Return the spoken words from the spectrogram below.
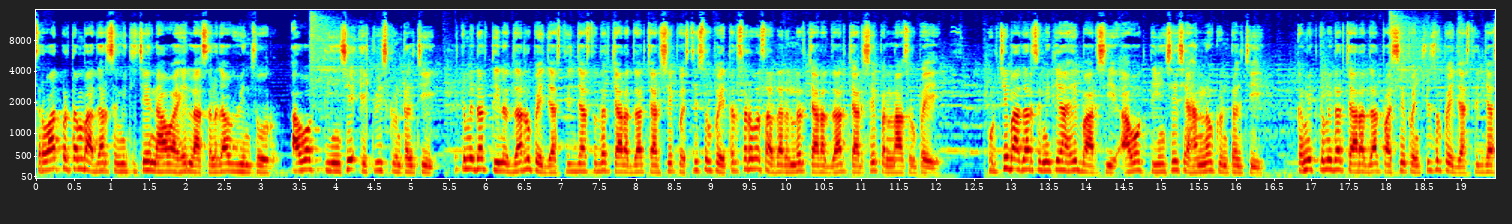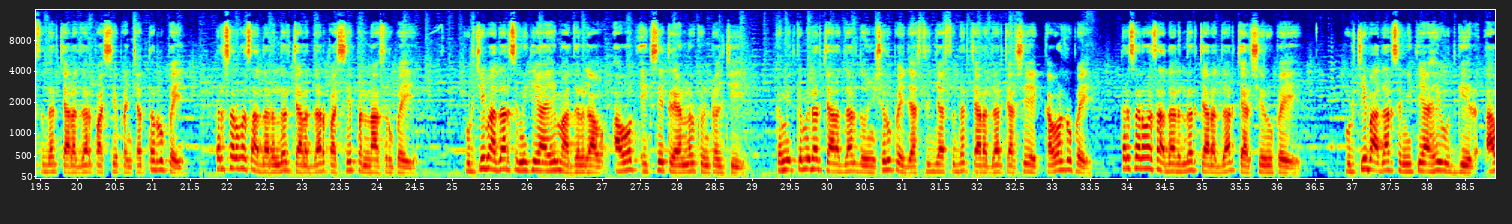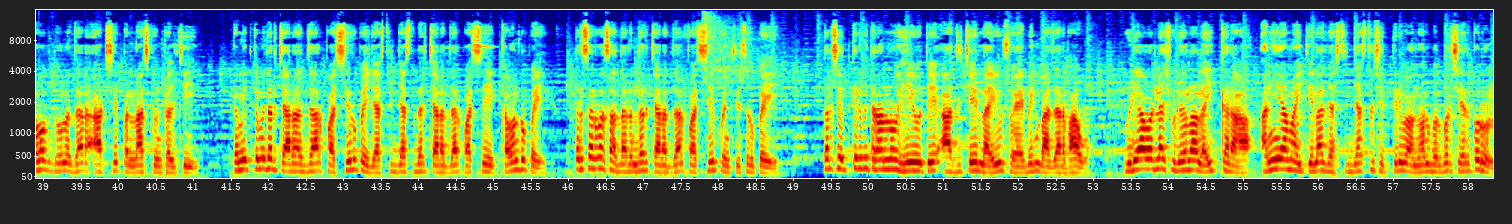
सर्वात प्रथम बाजार समितीचे नाव आहे लासलगाव विंचोर. आवक तीनशे एकवीस क्विंटलची. कमी दर तीन हजार रुपये जास्तीत जास्त दर चार हजार चारशे पस्तीस रुपये तर सर्वसाधारण दर चार हजार चारशे पन्नास रुपये. पुढची बाजार समिती आहे बार्शी. आवक तीनशे शहाण्णव क्विंटलची. कमीत कमी दर चार हजार पाचशे पंचवीस रुपये जास्तीत जास्त दर चार हजार पाचशे पंच्याहत्तर रुपये तर सर्वसाधारण दर चार हजार पाचशे पन्नास रुपये. पुढची बाजार समिती आहे माजलगाव. आवक एकशे त्र्याण्णव क्विंटलची. कमीत कमी दर चार हजार दोनशे रुपये जास्तीत जास्त दर चार हजार चारशे एक्कावन्न रुपये तर सर्वसाधारण दर चार हजार चारशे रुपये. पुढची बाजार समिती आहे उदगीर आवक दोन हजार आठशे पन्नास क्विंटलची. कमीत कमी दर चार हजार पाचशे रुपये जास्तीत जास्त दर चार हजार पाचशे एक्कावन्न रुपये तर सर्वसाधारण दर चार हजार पाचशे पंचवीस रुपये. तर शेतकरी मित्रांनो हे होते आजचे लाईव्ह सोयाबीन बाजारभाव. व्हिडिओ आवडल्यास व्हिडिओला लाईक करा आणि या माहितीला जास्तीत जास्त शेतकरी बांधवांबरोबर शेअर करून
